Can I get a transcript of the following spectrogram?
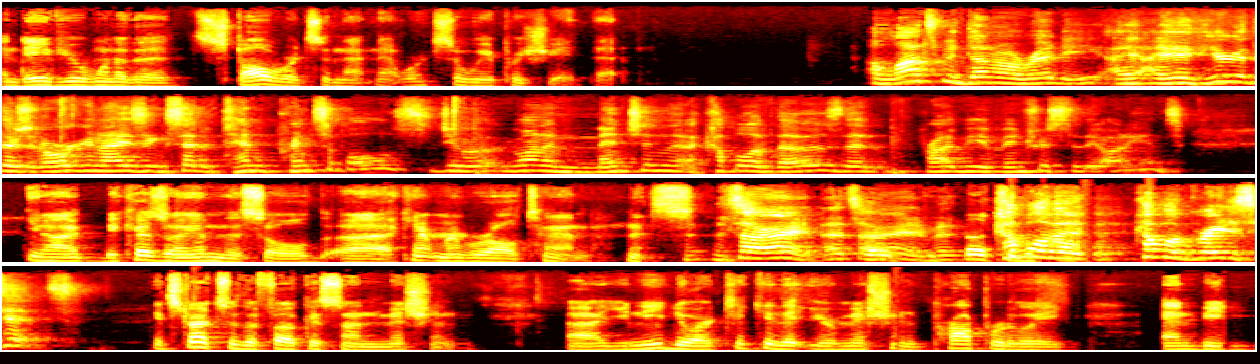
And Dave, you're one of the stalwarts in that network, so we appreciate that. A lot's been done already. I, I hear there's an organizing set of 10 principles. Do you want to mention a couple of those that probably be of interest to the audience? You know, because I am this old, uh, I can't remember all 10. That's all right. That's all right. But a couple of the couple of greatest hits. It starts with a focus on mission. Uh, you need to articulate your mission properly and be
